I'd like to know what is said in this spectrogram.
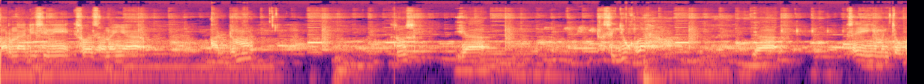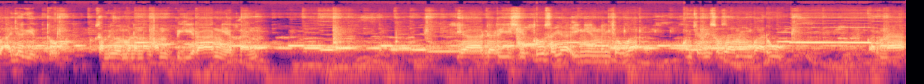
Karena di sini suasananya adem. Terus ya sejuk lah. Ya saya ingin mencoba aja gitu. Sambil menenangkan pikiran ya kan dari situ saya ingin mencoba mencari suasana yang baru. Karena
